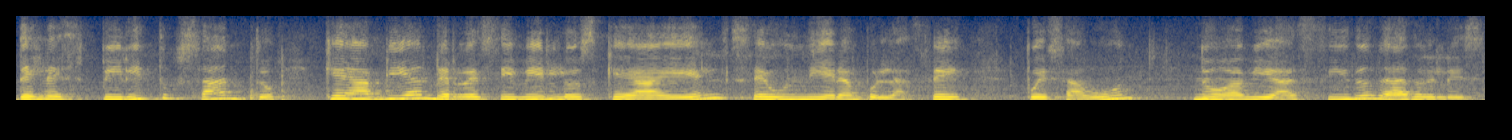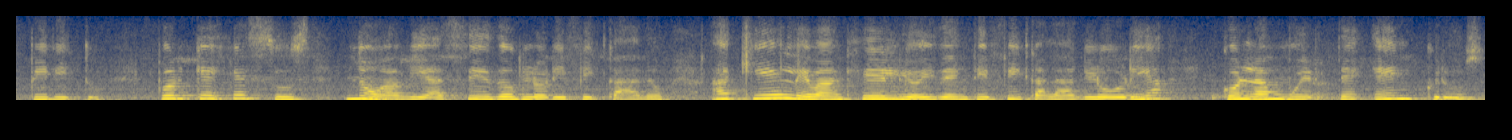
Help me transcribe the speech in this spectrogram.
del Espíritu Santo que habían de recibir los que a él se unieran por la fe, pues aún no había sido dado el Espíritu, porque Jesús no había sido glorificado. Aquí el Evangelio identifica la gloria con la muerte en cruz.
